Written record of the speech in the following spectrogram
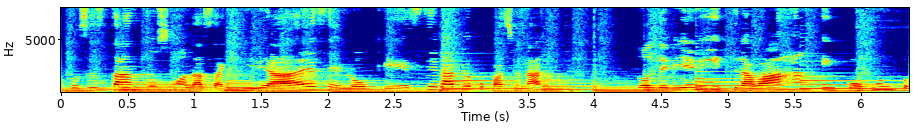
Entonces, tanto son las actividades de lo que es terapia ocupacional, donde vienen y trabajan en conjunto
